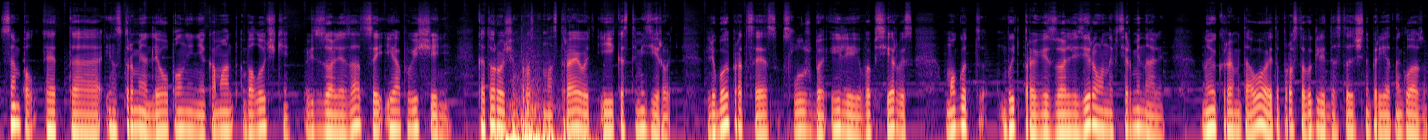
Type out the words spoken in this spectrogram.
Sample — это инструмент для выполнения команд оболочки, визуализации и оповещения, который очень просто настраивать и кастомизировать. Любой процесс, служба или веб-сервис могут быть провизуализированы в терминале. Ну и кроме того, это просто выглядит достаточно приятно глазу.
